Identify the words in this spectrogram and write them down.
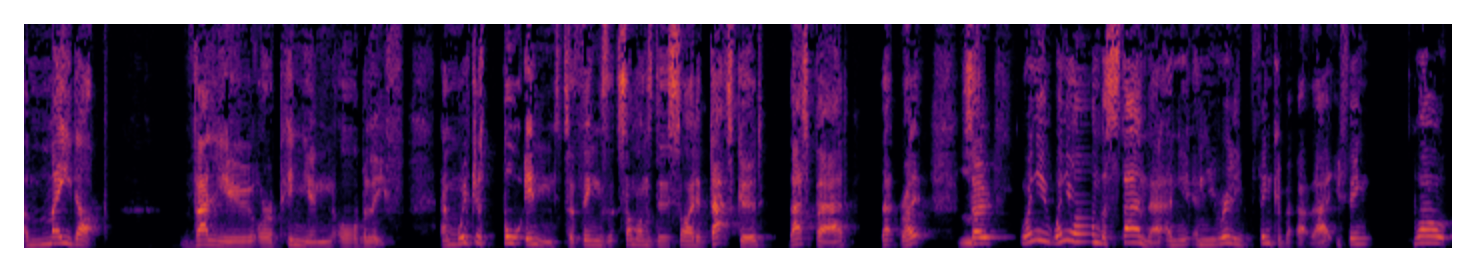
a made up value or opinion or belief. And we've just bought into things that someone's decided that's good, that's bad, that right. Mm. So when you when you understand that and you and you really think about that, you think, well,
